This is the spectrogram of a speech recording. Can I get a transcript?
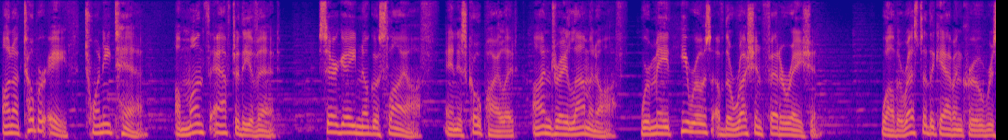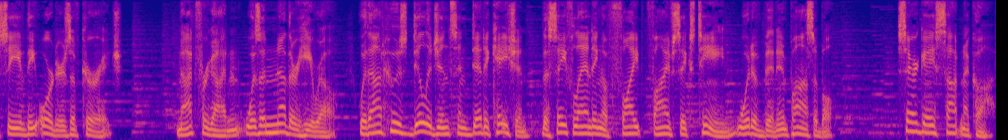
On October 8, 2010, a month after the event, Sergei Nogoslayev and his co pilot Andrei Lamanov were made heroes of the Russian Federation. while the rest of the cabin crew received the Orders of Courage. Not forgotten was another hero, without whose diligence and dedication the safe landing of Flight 516 would have been impossible. Sergei Sotnikov,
